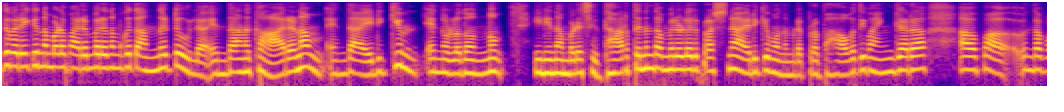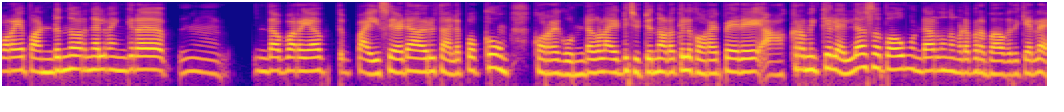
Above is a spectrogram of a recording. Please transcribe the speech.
ഇതുവരേക്കും നമ്മുടെ പരമ്പര നമുക്ക് തന്നിട്ടുമില്ല. എന്താണ് കാരണം? എന്തായിരിക്കും എന്നുള്ളതൊന്നും ഇനി നമ്മുടെ സിദ്ധാർത്ഥനും തമ്മിലുള്ള ഒരു പ്രശ്നമായിരിക്കുമോ? നമ്മുടെ പ്രഭാവതി ഭയങ്കര എന്താ പറയാ പണ്ടെന്ന് പറഞ്ഞാൽ ഭയങ്കര എന്താ പറയാ പൈസയുടെ ആ ഒരു തലപ്പൊക്കവും കുറെ ഗുണ്ടകളായിട്ട് ചുറ്റും നടക്കൽ കുറെ പേരെ ആക്രമിക്കൽ എല്ലാ സ്വഭാവവും ഉണ്ടായിരുന്നു നമ്മുടെ പ്രഭാവതിക്ക് അല്ലെ?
